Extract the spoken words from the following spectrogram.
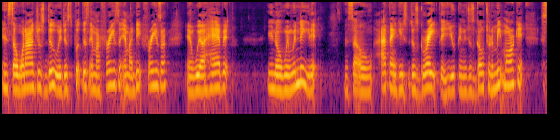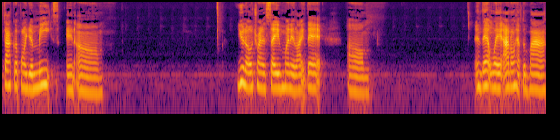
And so what I just do is just put this in my freezer, in my deep freezer, and we'll have it, you know, when we need it. And so I think it's just great that you can just go to the meat market, stock up on your meats, and um, you know, trying to save money like that. Um, and that way I don't have to buy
